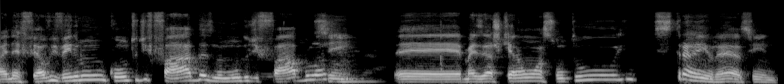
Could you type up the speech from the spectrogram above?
a NFL vivendo num conto de fadas, num mundo de fábula. Sim. É, mas eu acho que era um assunto estranho, né? Assim,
